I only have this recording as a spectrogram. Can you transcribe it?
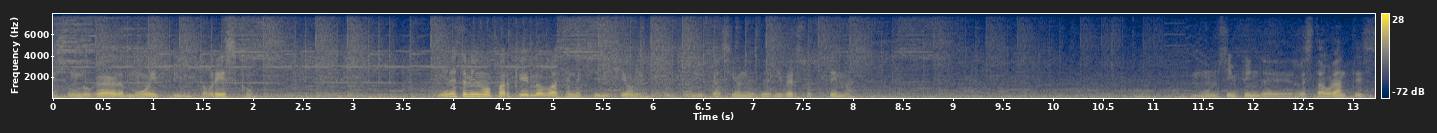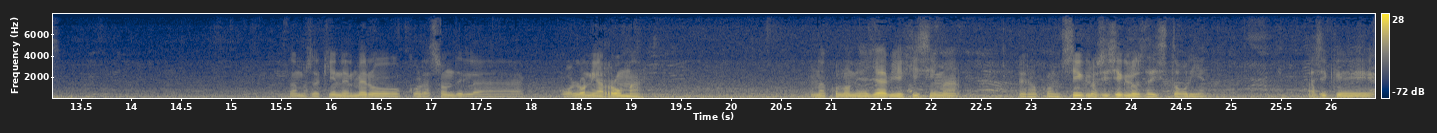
Es un lugar muy pintoresco. Y en este mismo parque luego hacen exhibiciones y publicaciones de diversos temas. Un sinfín de restaurantes. Estamos aquí en el mero corazón de la colonia Roma. Una colonia ya viejísima, pero con siglos y siglos de historia. Así que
